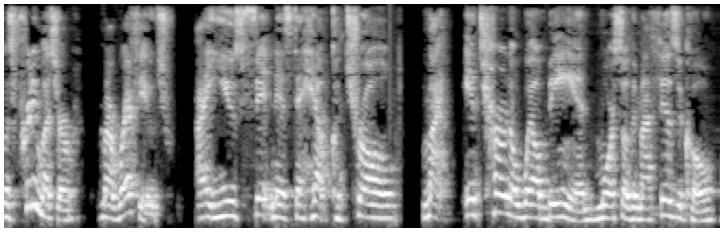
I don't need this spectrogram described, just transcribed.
was pretty much a, my refuge. I used fitness to help control my internal well-being more so than my physical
